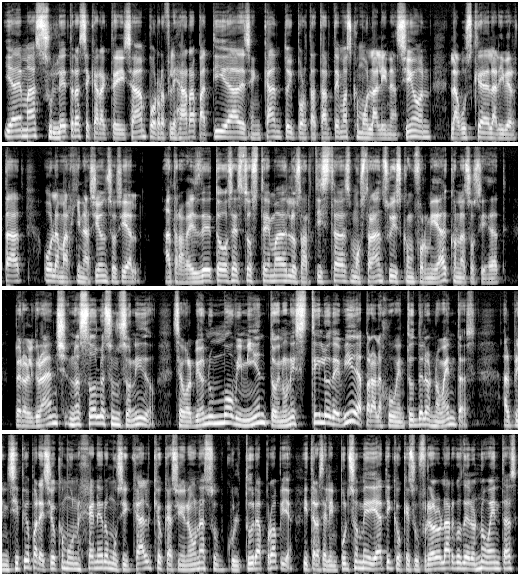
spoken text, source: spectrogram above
y además sus letras se caracterizaban por reflejar apatía, desencanto y por tratar temas como la alienación, la búsqueda de la libertad o la marginación social. A través de todos estos temas los artistas mostraban su disconformidad con la sociedad. Pero el grunge no solo es un sonido, se volvió en un movimiento, en un estilo de vida para la juventud de los noventas. Al principio apareció como un género musical que ocasionó una subcultura propia, y tras el impulso mediático que sufrió a lo largo de los noventas,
